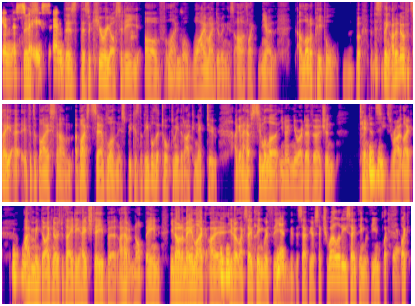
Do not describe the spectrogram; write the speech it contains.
in this there's, space and there's there's a curiosity of like mm-hmm. well why am i doing this oh it's like you know a lot of people but, but this is the thing i don't know if it's a if it's a biased um a biased sample on this because the people that talk to me that i connect to are going to have similar you know neurodivergent mm-hmm. tendencies mm-hmm. right like mm-hmm. i haven't been diagnosed with adhd but i haven't not been you know what i mean like i mm-hmm. you know like same thing with the yeah. with the sapiosexuality same thing with the like yeah. like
